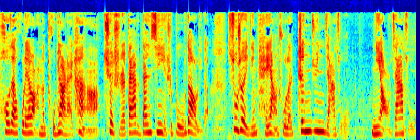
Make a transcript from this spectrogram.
抛在互联网上的图片来看啊，确实大家的担心也是不无道理的。宿舍已经培养出了真菌家族、鸟家族，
